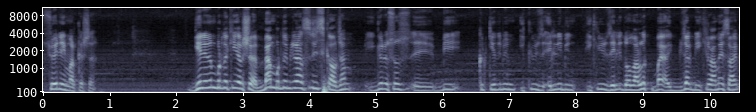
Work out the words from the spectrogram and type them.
söyleyeyim arkadaşlar. Gelelim buradaki yarışa. Ben burada biraz risk alacağım. Görüyorsunuz e, bir 47 bin 250 bin 250 dolarlık bayağı güzel bir ikramiye sahip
